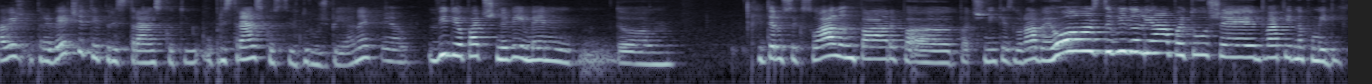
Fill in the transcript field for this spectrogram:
A veš, preveč je te pristranskosti, v pristranskosti v družbi. Ja. Vidijo pač, ne vem, meni heteroseksualen par, pa pač neke zlorabe. O, ste videli, ja, pa je to še dva tedna po medijih.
